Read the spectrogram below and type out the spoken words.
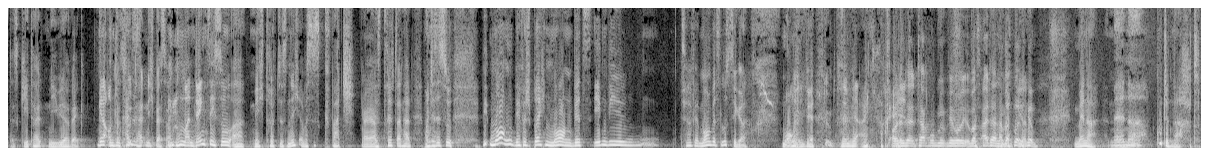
das geht halt nie wieder weg. Genau, und du das kannst wird halt nicht besser. Man denkt sich so, ah, mich trifft es nicht, aber es ist Quatsch. Ja, ja. Es trifft dann halt. Und das ist so, wie, morgen, wir versprechen, morgen wird's irgendwie, tja, wir- morgen wird's lustiger. morgen sind wir, sind wir einfach Heute der Tag, wo wir wo wir übers Alter lamentieren. Männer, Männer, gute Nacht.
